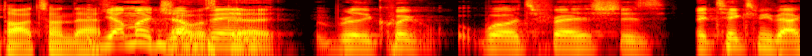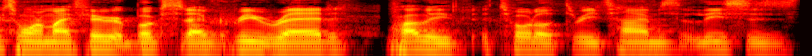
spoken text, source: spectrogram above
thoughts on that? Yeah, I'm gonna jump in good. really quick. Well, it's fresh. Is it takes me back to one of my favorite books that I've reread probably a total of three times at least. Is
